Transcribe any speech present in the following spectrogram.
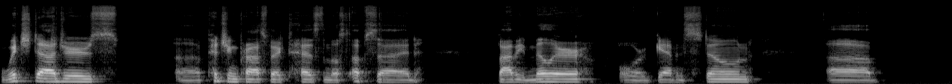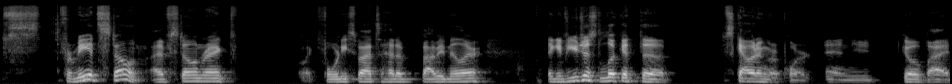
which Dodgers uh, pitching prospect has the most upside? Bobby Miller or Gavin Stone? Uh, for me, it's Stone. I have Stone ranked like 40 spots ahead of Bobby Miller. Like if you just look at the scouting report and you go by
